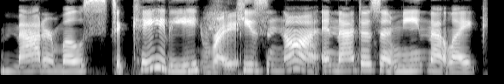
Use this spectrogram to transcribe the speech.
matter most to katie right. he's not. And that doesn't mean that like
